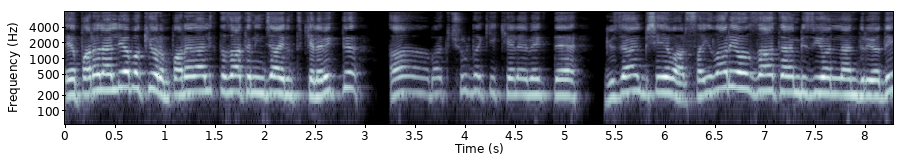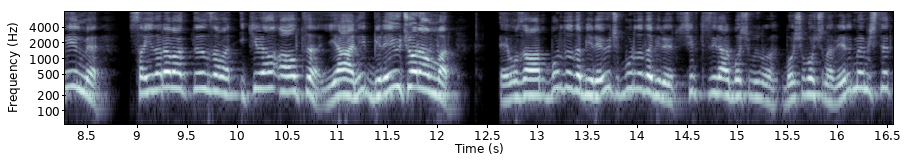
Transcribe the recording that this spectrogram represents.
E paralelliğe bakıyorum. Paralellik de zaten ince ayrıntı kelebekti. Aa bak şuradaki kelebekte güzel bir şey var. Sayılar ya zaten bizi yönlendiriyor değil mi? Sayılara baktığın zaman 2 ve 6 yani 1'e 3 oran var. E o zaman burada da 1'e 3 burada da 1'e 3. Çift çizgiler boşu boşuna, boşu boşuna verilmemiştir.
